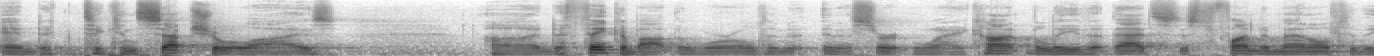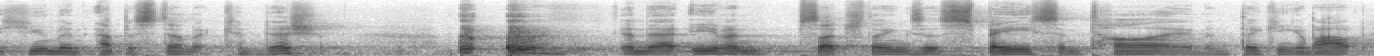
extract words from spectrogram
and to, to conceptualize uh, and to think about the world in, in a certain way. Kant believed that that's just fundamental to the human epistemic condition. and that even such things as space and time and thinking about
